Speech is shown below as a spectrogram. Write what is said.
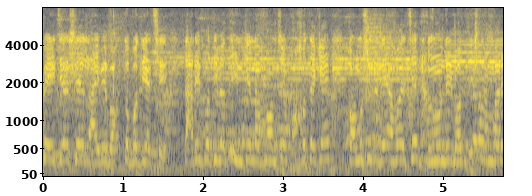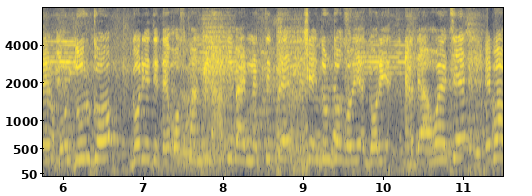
পেজে সে লাইভে বক্তব্য দিয়েছে। তারই প্রতিবাদে ইনকিলাব মঞ্চের পক্ষ থেকে কর্মসূচি দেওয়া হয়েছে ধানমন্ডির বত্রিশ নম্বরের দুর্গ গড়িয়ে দিতে। ওসমান বিন হাতিবাইয়ের নেতৃত্বে সেই দুর্গ গড়িয়ে গড়িয়ে দেওয়া হয়েছে এবং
